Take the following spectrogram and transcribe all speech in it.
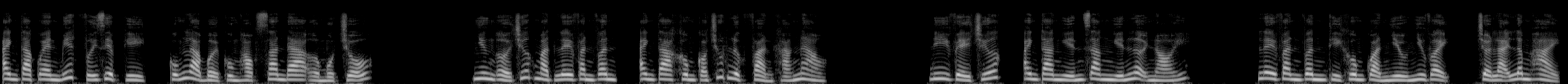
anh ta quen biết với Diệp Kỳ, cũng là bởi cùng học Sanda ở một chỗ. Nhưng ở trước mặt Lê Văn Vân, anh ta không có chút lực phản kháng nào. Đi về trước, anh ta nghiến răng nghiến lợi nói. Lê Văn Vân thì không quản nhiều như vậy, trở lại Lâm Hải,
